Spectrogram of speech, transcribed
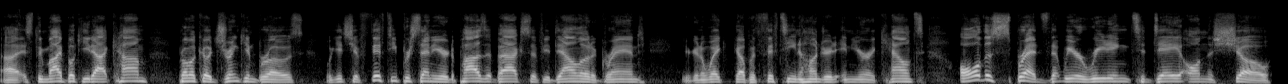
uh, is through mybookie.com. Promo code Drinking Bros will get you 50% of your deposit back. So if you download a grand, you're going to wake up with 1500 in your account. All the spreads that we are reading today on the show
